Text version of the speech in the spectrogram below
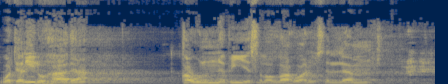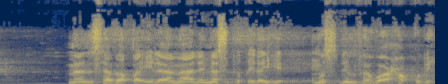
ودليل هذا قول النبي صلى الله عليه وسلم من سبق إلى ما لم يسبق إليه مسلم فهو أحق به.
